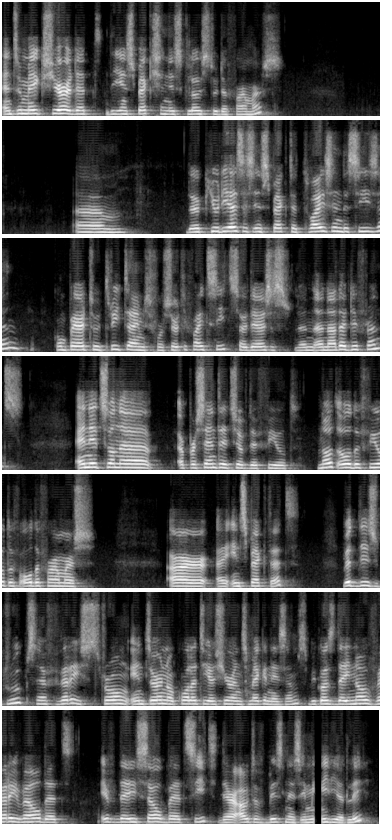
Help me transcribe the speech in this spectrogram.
and to make sure that the inspection is close to the farmers. Um, the QDS is inspected twice in the season compared to three times for certified seeds, so there's an, another difference. And it's on a, a percentage of the field. Not all the field of all the farmers are uh, inspected, but these groups have very strong internal quality assurance mechanisms because they know very well that if they sell bad seed, they're out of business immediately.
